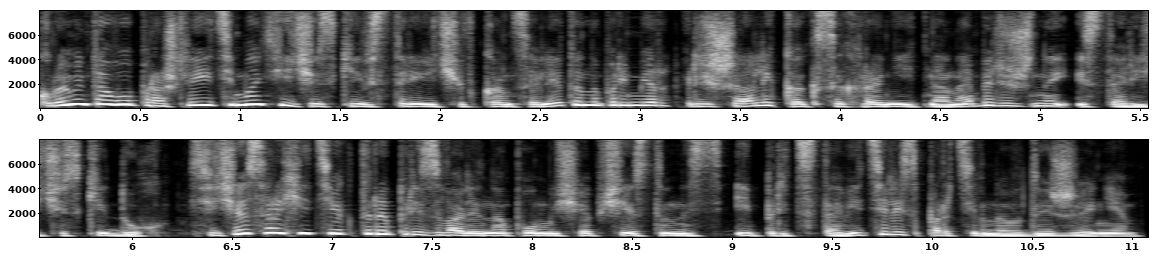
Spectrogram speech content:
Кроме того, прошли и тематические встречи. В конце лета, например, решали, как сохранить на набережной исторический дух. Сейчас архитекторы призвали на помощь общественность и представителей спортивного движения.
